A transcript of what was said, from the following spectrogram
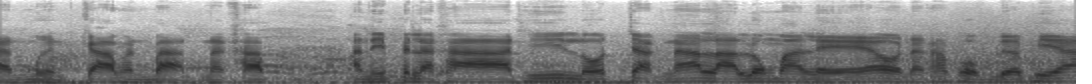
489,000 บาทนะครับ อันนี้เป็นราคาที่ลดจากหน้าร้านลงมาแล้วนะครับผมเหลือเพียง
